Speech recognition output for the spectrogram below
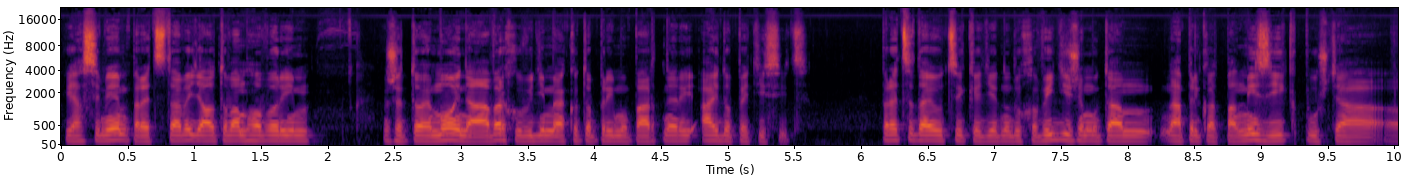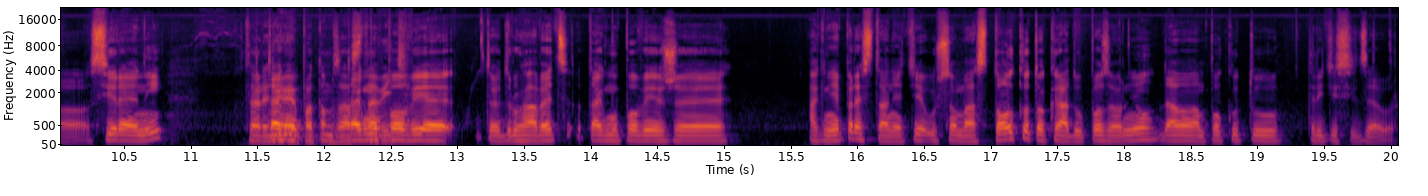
Ja si viem predstaviť, ale to vám hovorím, že to je môj návrh, uvidíme, ako to príjmu partnery, aj do 5000. Predsedajúci, keď jednoducho vidí, že mu tam napríklad pán Mizík púšťa uh, sirény, ktoré tak nevie mu, potom tak mu zastaviť. povie, to je druhá vec, tak mu povie, že ak neprestanete, už som vás toľkoto krát upozornil, dávam vám pokutu 3000 eur.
